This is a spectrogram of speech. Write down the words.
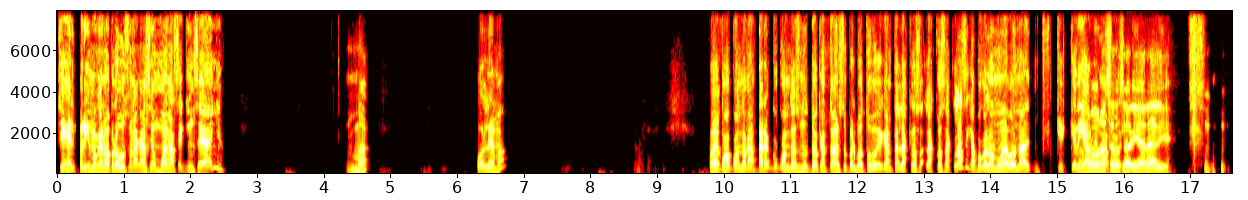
Si es el primo que no produce una canción buena hace 15 años. Más. Ponle más. Pues cuando, cuando cantar, cuando Snoop Dogg cantó en el Super Bowl tuvo que cantar las cosas, las cosas clásicas, porque lo nuevo, nadie, ¿qué, qué diablo? No, se lo sabía nadie.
